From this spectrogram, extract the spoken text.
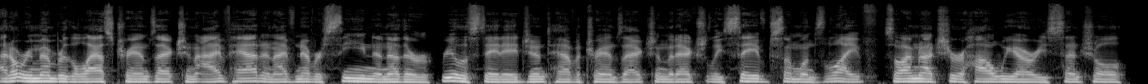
I don't remember the last transaction I've had and I've never seen another real estate agent have a transaction that actually saved someone's life. So I'm not sure how we are essential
